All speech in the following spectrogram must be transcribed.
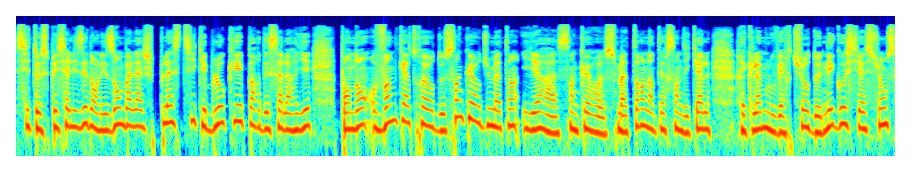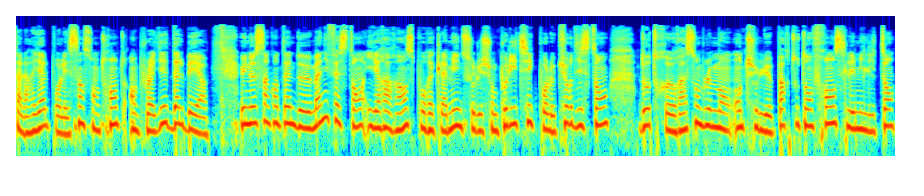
site spécialisé dans les emballages plastiques et bloqué par des salariés pendant 24 heures de 5 heures du matin hier à 5 heures ce matin. L'intersyndicale réclame l'ouverture de négociations salariales pour les 530 employés d'Albea. Une cinquantaine de manifestants hier à Reims pour réclamer une solution politique pour le Kurdistan. D'autres rassemblements ont eu lieu partout en France. Les militants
